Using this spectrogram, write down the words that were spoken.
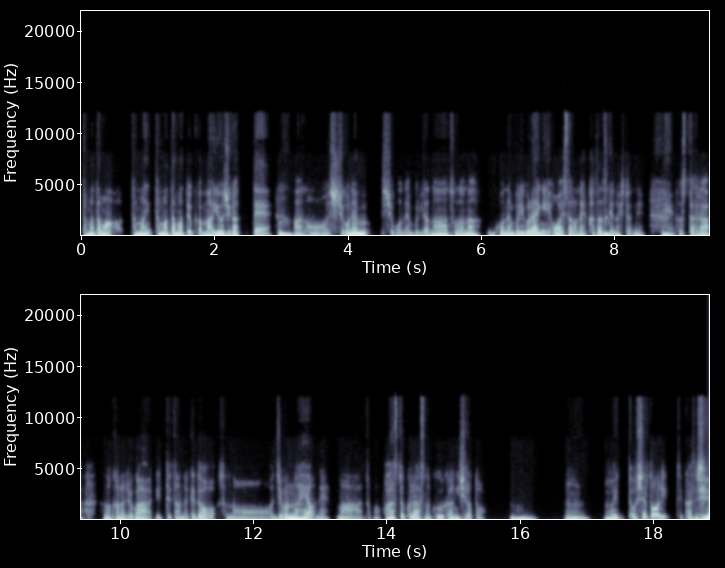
たまたま、たま、たまたまというか、まあ、用事があって、うんあのー、4、5年、4、5年ぶりだな、そうだな、5年ぶりぐらいにお会いしたのね、片付けの人に。ねそしたら、その彼女が言ってたんだけど、その、自分の部屋をね、まあ、その、ファーストクラスの空間にしろと。うんうん。もう言って、おっしゃる通りって感じ。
